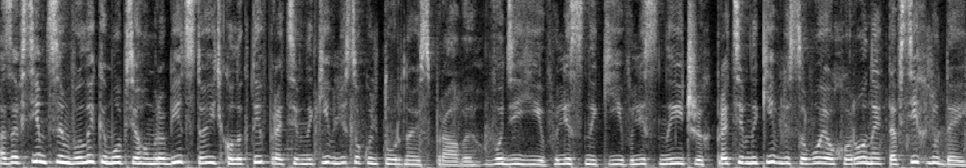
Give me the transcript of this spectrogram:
А за всім цим великим обсягом робіт стоїть колектив працівників лісокультурної справи, водіїв, лісників, лісничих, працівників лісової охорони та всіх людей,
